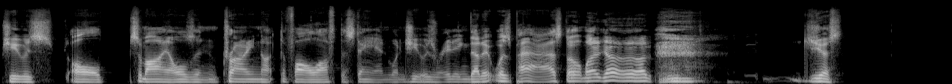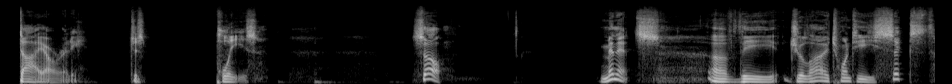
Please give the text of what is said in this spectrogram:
she was all smiles and trying not to fall off the stand when she was reading that it was passed. Oh my God. Just die already. Just please. So, minutes of the July 26th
